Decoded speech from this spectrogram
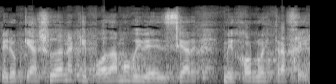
pero que ayudan a que podamos vivenciar mejor nuestra fe.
